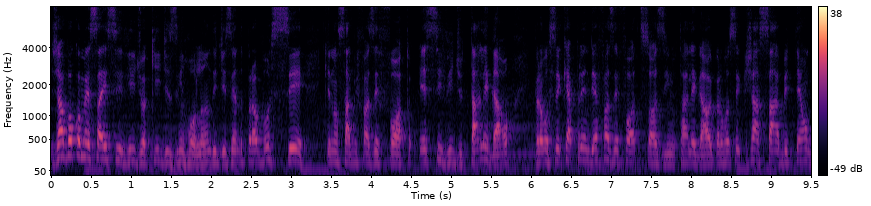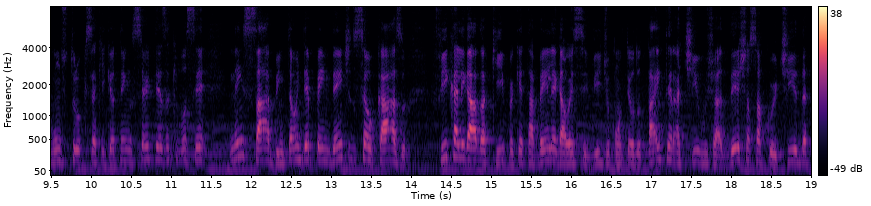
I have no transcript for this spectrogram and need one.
Já vou começar esse vídeo aqui desenrolando e dizendo para você que não sabe fazer foto, esse vídeo tá legal. Para você que aprender a fazer foto sozinho tá legal. E para você que já sabe, tem alguns truques aqui que eu tenho certeza que você nem sabe. Então, independente do seu caso, Fica ligado aqui porque tá bem legal esse vídeo, o conteúdo tá interativo, já deixa sua curtida,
